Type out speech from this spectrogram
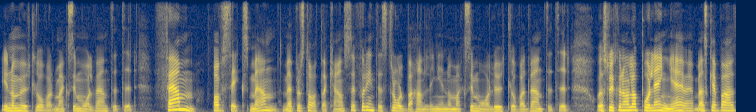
inom utlovad maximal väntetid. Fem av sex män med prostatacancer får inte strålbehandling inom maximal utlovad väntetid. Och jag skulle kunna hålla på länge. Man ska bara,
